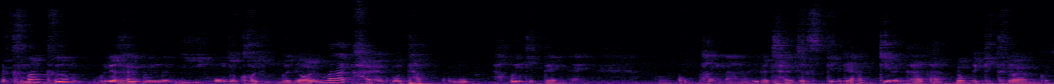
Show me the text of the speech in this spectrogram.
그만큼 우리가 살고 있는 이 인공적 거주 공간이 얼마나 갈고 닦고 하고 있기 때문에 어, 곰팡이나 이런 자연적 습기들이 안 끼는가가 명백히 드러나는 거죠.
